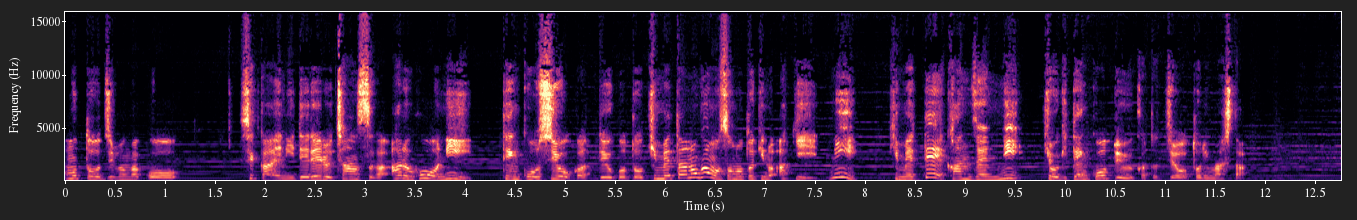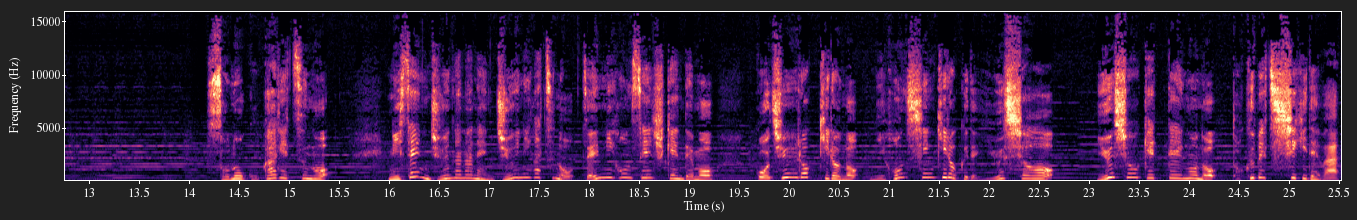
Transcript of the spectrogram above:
もっと自分がこう、世界に出れるチャンスがある方に転校しようかっていうことを決めたのがもうその時の秋に決めて完全に競技転校という形を取りました。その5ヶ月後、2017年12月の全日本選手権でも56キロの日本新記録で優勝。優勝決定後の特別試技では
